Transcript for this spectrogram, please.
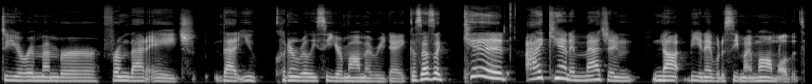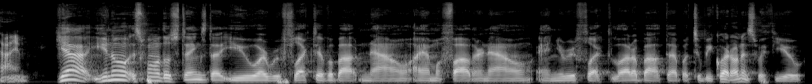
do you remember from that age that you couldn't really see your mom every day? Because as a kid, I can't imagine not being able to see my mom all the time. Yeah, you know, it's one of those things that you are reflective about now. I am a father now, and you reflect a lot about that. But to be quite honest with you,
